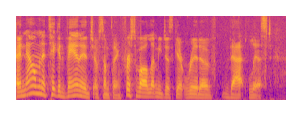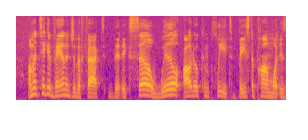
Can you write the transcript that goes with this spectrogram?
And now I'm going to take advantage of something. First of all, let me just get rid of that list. I'm going to take advantage of the fact that Excel will autocomplete based upon what is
